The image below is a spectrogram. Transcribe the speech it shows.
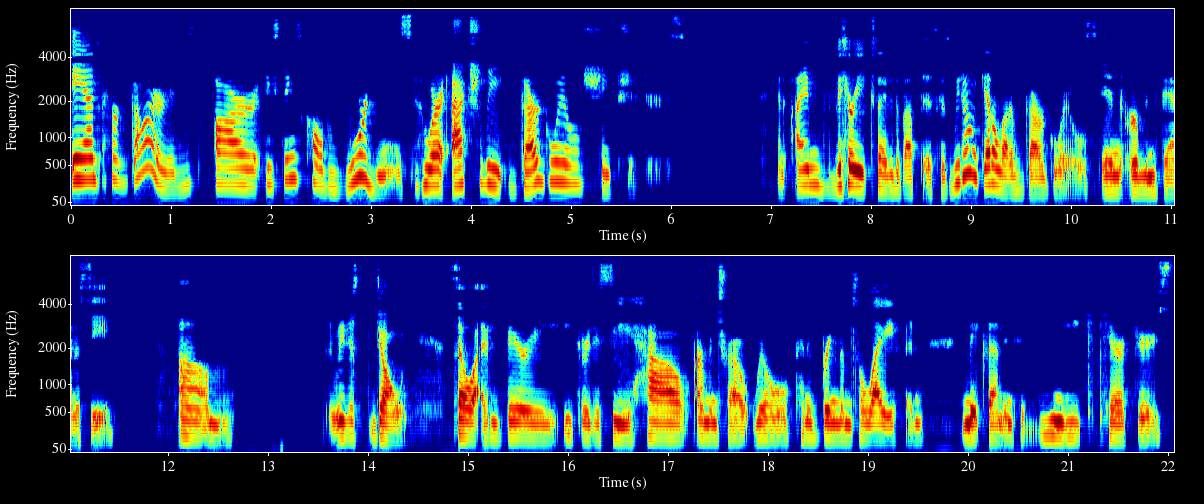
And her guards are these things called wardens, who are actually gargoyle shapeshifters. And I'm very excited about this because we don't get a lot of gargoyles in urban fantasy. Um, we just don't. So I'm very eager to see how Armentrout will kind of bring them to life and make them into unique characters.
